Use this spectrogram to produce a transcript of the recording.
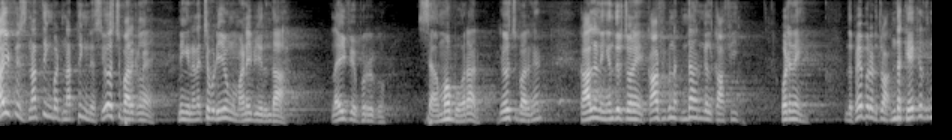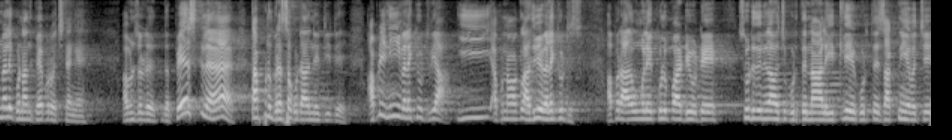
Life is nothing but nothingness யோசிச்சு பாருங்களேன். நீங்கள் நினச்சபடியே உங்கள் மனைவி இருந்தா லைஃப் எப்படி இருக்கும்? செம போராக இருக்கும். யோசிச்சு பாருங்கள் காலைல நீங்கள் எந்திரிச்சோனே காஃபி பண்ண இந்தாருங்கள் காஃபி. உடனே இந்த பேப்பர் எடுத்துருவோம் அந்த கேட்கறதுக்கு முன்னாலே கொண்டாந்து பேப்பர் வச்சுட்டேங்க. அப்படின்னு சொல்லிட்டு இந்த பேஸ்ட்டில் டப்புன்னு ப்ரெஷ்ஷை கொண்டாந்து நிறுத்திட்டு அப்படியே நீ விளக்கி விட்டுறியா? ஈ அப்படின்னா வாக்கில் அதுவே விளக்கி விட்டுருச்சு. அப்புறம் அவங்களே குளிப்பாட்டி விட்டு சுடு தண்ணிலாம் வச்சு கொடுத்து நாலு இட்லியை கொடுத்து சட்னியை வச்சு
